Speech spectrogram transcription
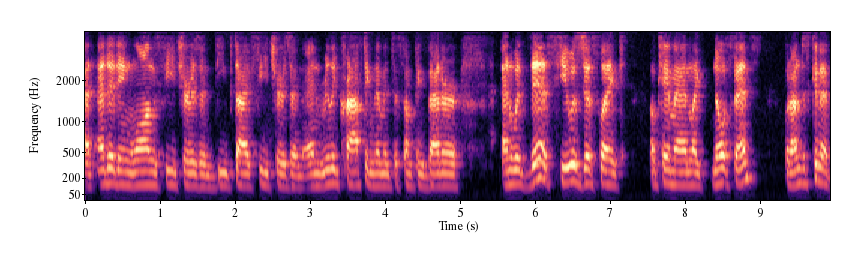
at editing long features and deep dive features and and really crafting them into something better. And with this, he was just like, okay, man, like no offense, but I'm just gonna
